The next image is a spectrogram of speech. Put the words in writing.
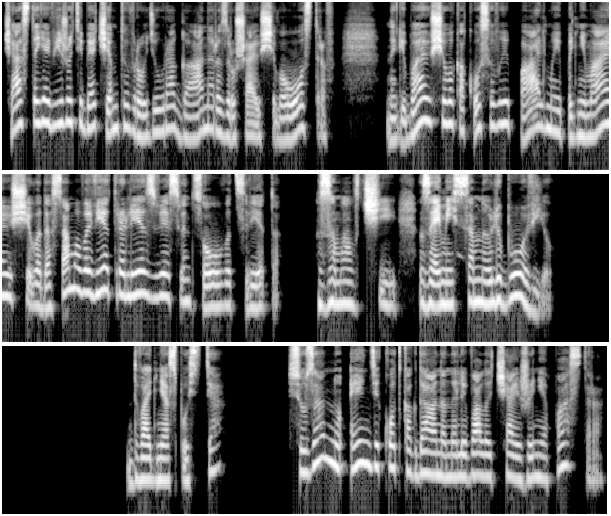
Часто я вижу тебя чем-то вроде урагана, разрушающего остров. нагибающего кокосовые пальмы и поднимающего до самого ветра лезвие свинцового цвета. Замолчи, займись со мной любовью. Два дня спустя Сюзанну Эндикот, когда она наливала чай жене пастора,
